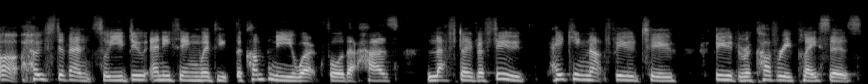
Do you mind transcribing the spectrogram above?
uh, host events or you do anything with the company you work for that has leftover food taking that food to food recovery places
